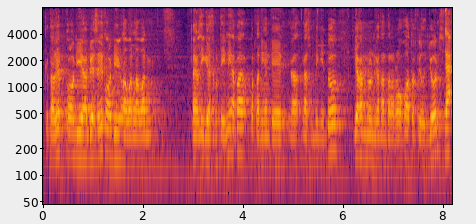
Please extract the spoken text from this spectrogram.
kita lihat kalau dia biasanya kalau di lawan-lawan eh, liga seperti ini apa pertandingan kayak nggak nggak sepenting itu dia akan menurunkan antara Rojo atau Phil Jones Nggak.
